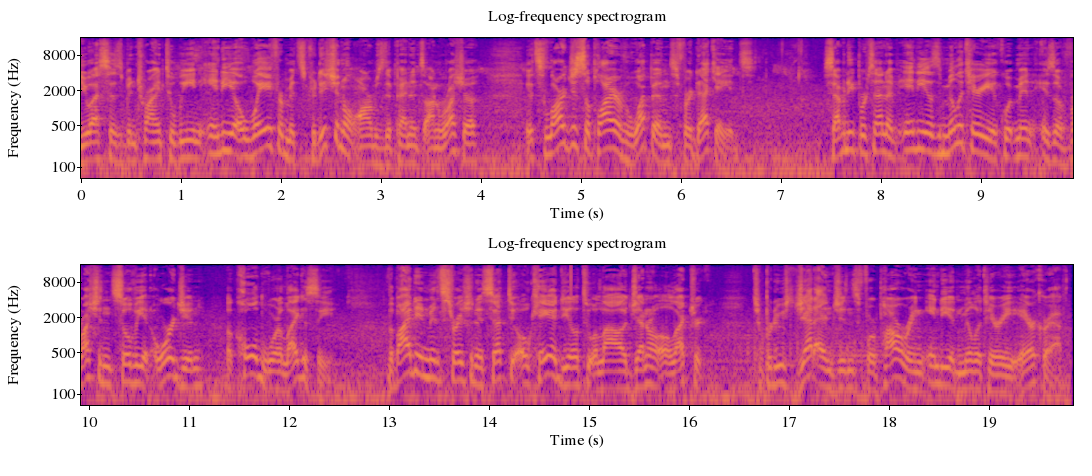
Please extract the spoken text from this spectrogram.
The U.S. has been trying to wean India away from its traditional arms dependence on Russia, its largest supplier of weapons for decades. 70% of India's military equipment is of Russian Soviet origin, a Cold War legacy. The Biden administration is set to okay a deal to allow General Electric to produce jet engines for powering Indian military aircraft.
